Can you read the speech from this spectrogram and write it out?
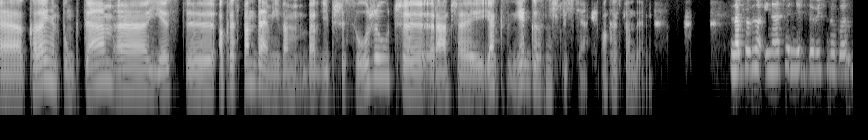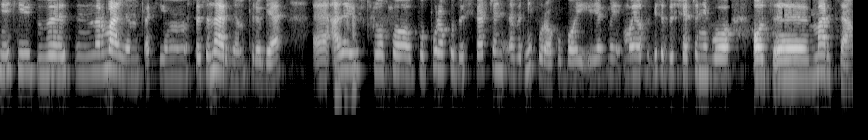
E, Kolejnym punktem e, jest okres pandemii. Wam bardziej przysłużył, czy raczej jak, jak go znieśliście? Okres pandemii. Na pewno inaczej niż gdybyśmy go znieśli w normalnym, takim stacjonarnym trybie, ale Mhm. już po, po, po pół roku doświadczeń, nawet nie pół roku, bo jakby moje osobiste doświadczenie było od e, marca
